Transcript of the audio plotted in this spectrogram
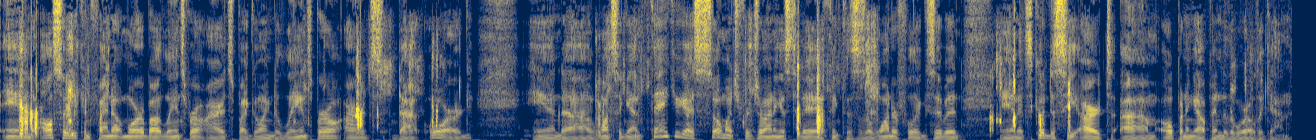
And also, you can find out more about Lanesboro Arts by going to lanesboroarts.org. And uh, once again, thank you guys so much for joining us today. I think this is a wonderful exhibit, and it's good to see art um, opening up into the world again.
